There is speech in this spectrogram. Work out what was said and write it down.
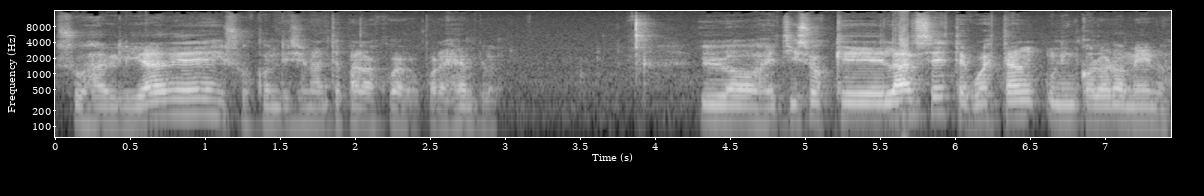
sus habilidades y sus condicionantes para el juego. Por ejemplo, los hechizos que lances te cuestan un incoloro menos.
